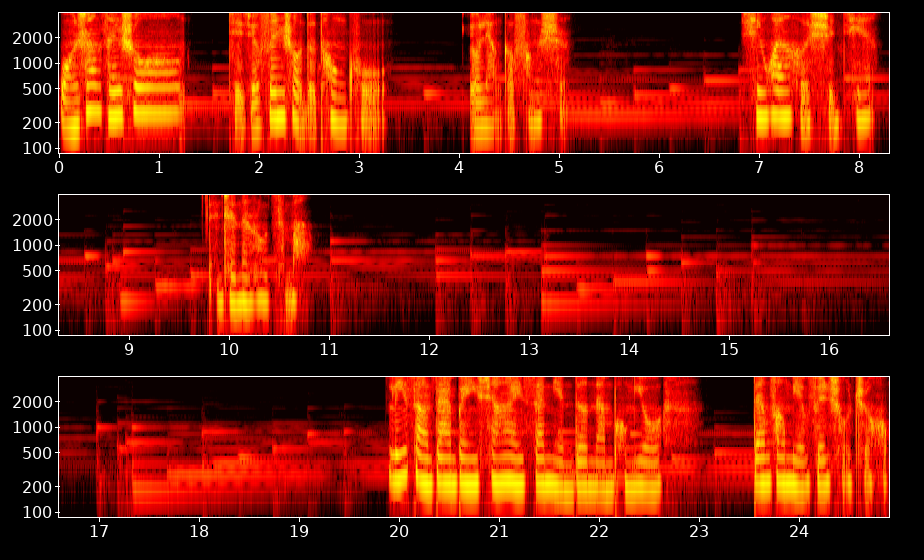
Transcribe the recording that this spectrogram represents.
网上曾说，解决分手的痛苦有两个方式：新欢和时间。但真的如此吗林嫂在被相爱三年的男朋友。单方面分手之后，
